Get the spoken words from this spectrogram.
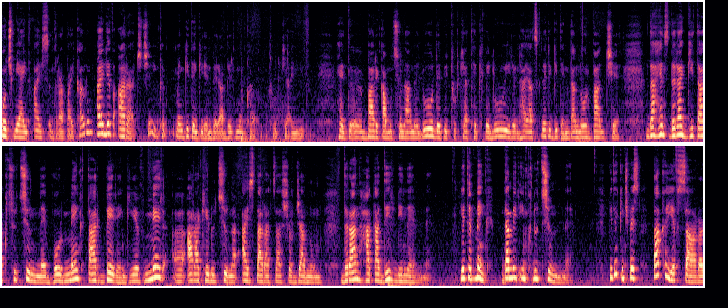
ոչ միայն այս ընտրապայքարում, այլև առաջ, չէ, ինքը մենք գիտենք իրեն վերաբերմունքը Թուրքիայի հետ բարեկամություն անելու, դեպի Թուրքիա թեքվելու իրեն հայացքները գիտենք, դա նոր բան չէ։ Դա հենց դրա գիտակցությունն է, որ մենք տարբեր ենք եւ մեր առաքելությունը այս տարածաշրջանում դրան հակադիր լինելն է։ Եթե մենք դա մեր ինքնությունն է։ Գիտեք ինչպես տաքը եւ սառը,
